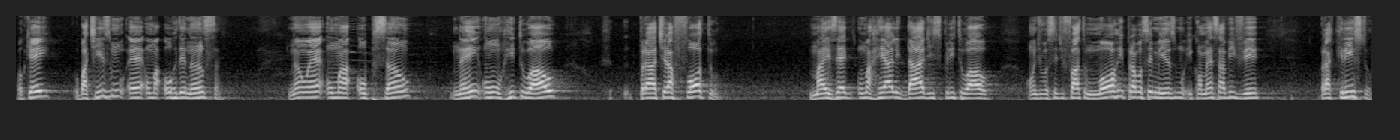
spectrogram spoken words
OK? O batismo é uma ordenança, não é uma opção, nem um ritual para tirar foto, mas é uma realidade espiritual, onde você de fato morre para você mesmo e começa a viver para Cristo.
